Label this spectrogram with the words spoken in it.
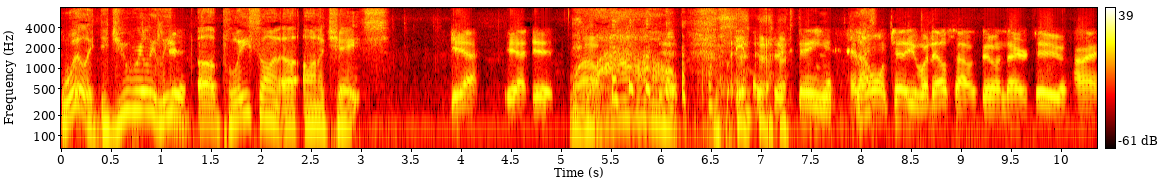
Willie? Did you really lead uh, police on uh, on a chase? Yeah, yeah, I did. Wow. At 16. And I won't tell you what else I was doing there, too. I,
